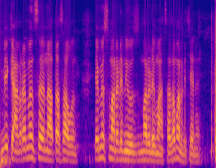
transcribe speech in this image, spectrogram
मी कॅमेरामॅन सह नाता Sawant M S Marathi news Marathi माणसाचा मराठी चॅनल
